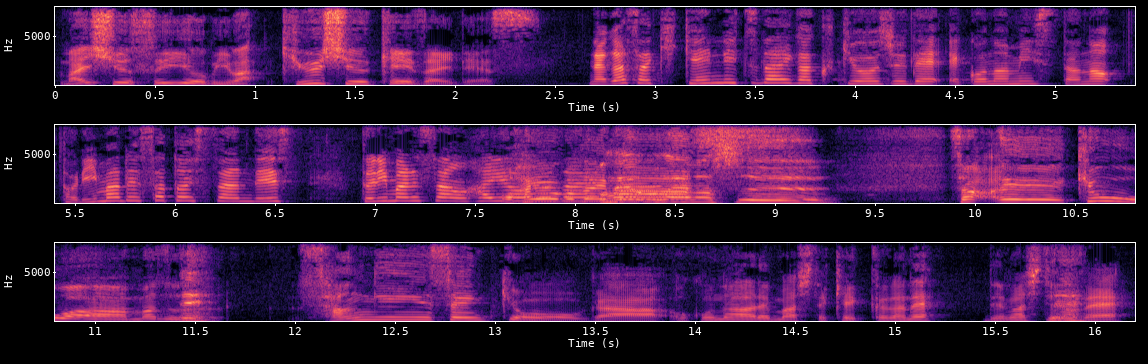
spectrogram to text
毎週水曜日は九州経済です。長崎県立大学教授でエコノミストの鳥丸聡さんです。鳥丸さんおはようございます。おはようございます。さあ、えー、今日はまず参議院選挙が行われまして結果がね出ましたよね。ね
